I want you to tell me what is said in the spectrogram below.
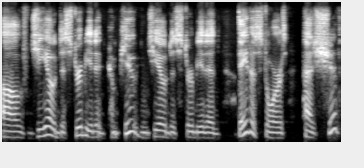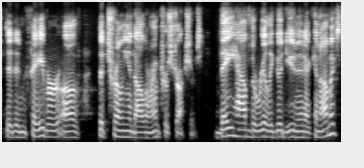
of geo distributed compute and geo distributed data stores has shifted in favor of the trillion dollar infrastructures. They have the really good unit economics.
